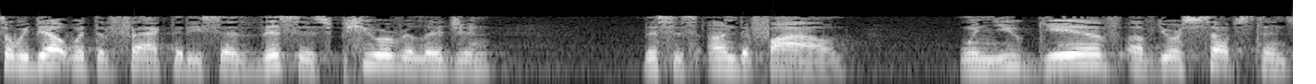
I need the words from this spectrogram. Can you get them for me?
So we dealt with the fact that he says this is pure religion, this is undefiled. When you give of your substance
